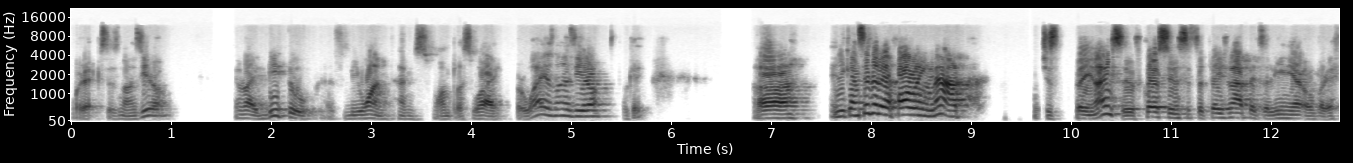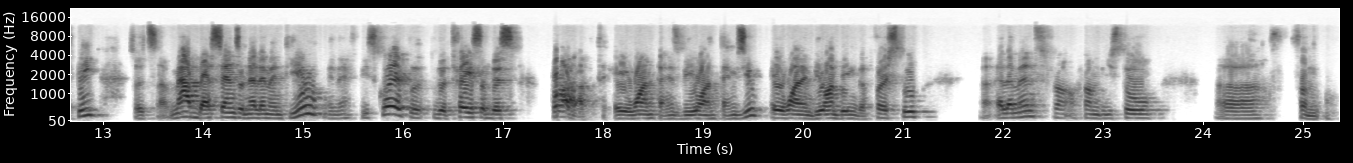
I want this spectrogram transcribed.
where X is non-zero. You can write B2 as B1 times 1 plus Y, where Y is non-zero. Okay. Uh, and you consider the following map, which is very nice. Of course, since it's a trace map, it's a linear over FP. So it's a map that sends an element U in FP squared to, the trace of this product, A1 times B1 times U, A1 and B1 being the first two uh, elements from, from these two, uh, from,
